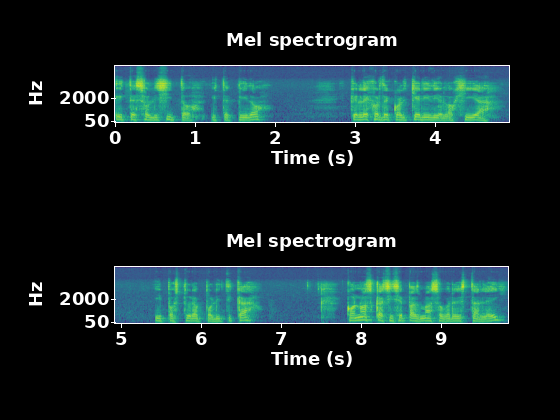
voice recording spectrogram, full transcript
y te solicito y te pido que lejos de cualquier ideología y postura política, conozcas y sepas más sobre esta ley,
